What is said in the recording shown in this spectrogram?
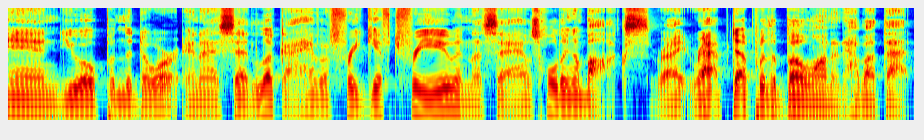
and you opened the door and I said, Look, I have a free gift for you. And let's say I was holding a box, right? Wrapped up with a bow on it. How about that?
